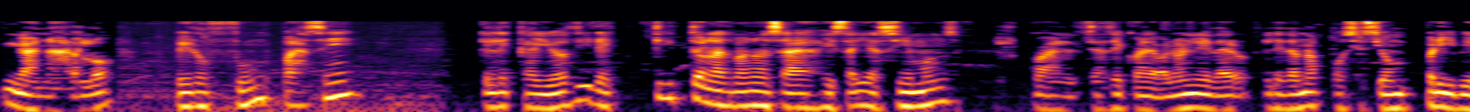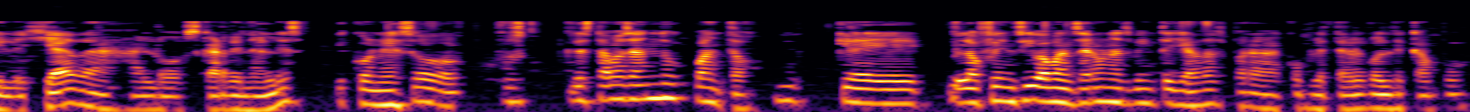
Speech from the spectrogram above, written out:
Ganarlo. Pero fue un pase que le cayó directito en las manos a Isaiah Simmons cual se hace con el balón y le da, una posición privilegiada a los Cardenales. Y con eso, pues le estabas dando cuánto? Que la ofensiva avanzara unas 20 yardas para completar el gol de campo.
